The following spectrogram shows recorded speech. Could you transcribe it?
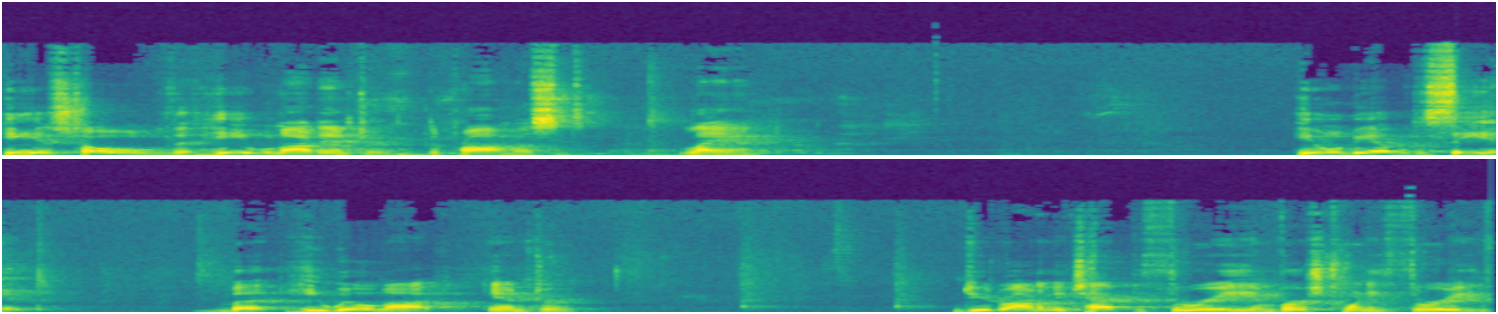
he is told that he will not enter the promised land. He will be able to see it, but he will not enter. Deuteronomy chapter 3 and verse 23.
